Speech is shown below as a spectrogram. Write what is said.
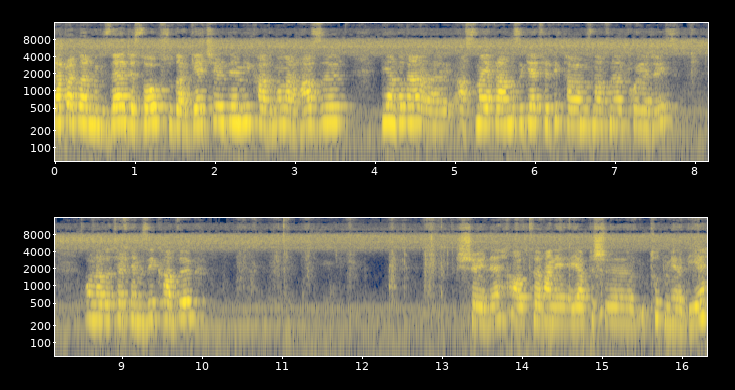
Yapraklarımı güzelce soğuk suda geçirdim. Yıkadım. Onlar hazır. Bir yanda da e, asma yaprağımızı getirdik. Tavamızın altına koyacağız. Onları da tertemiz yıkadık. Şöyle altı hani yapış e, tutmuyor diye.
